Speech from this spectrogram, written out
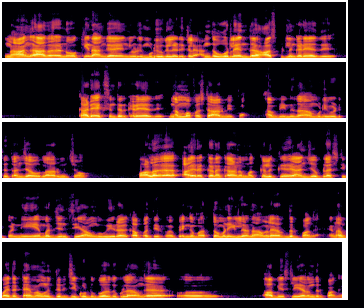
நாங்கள் அதை நோக்கி நாங்கள் எங்களுடைய முடிவுகள் எடுக்கலை. அந்த ஊரில் எந்த ஹாஸ்பிட்டலும் கிடையாது. கார்டியாக் சென்டர் கிடையாது. நம்ம ஃபஸ்ட்டு ஆரம்பிப்போம். அப்படின்னு தான் முடிவெடுத்து தஞ்சாவூரில் ஆரம்பித்தோம் பல ஆயிரக்கணக்கான மக்களுக்கு ஆஞ்சியோபிளாஸ்டி பண்ணி எமர்ஜென்சியாக அவங்க உயிரை காப்பாற்றிருக்கோம் இப்போ எங்கள் மருத்துவமனை இல்லைன்னா அவங்கள இறந்துருப்பாங்க. ஏன்னா பை த டைம் அவங்களை திருச்சி கூட்டு போகிறதுக்குள்ளே அவங்க ஆப்வியஸ்லி இறந்துருப்பாங்க.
